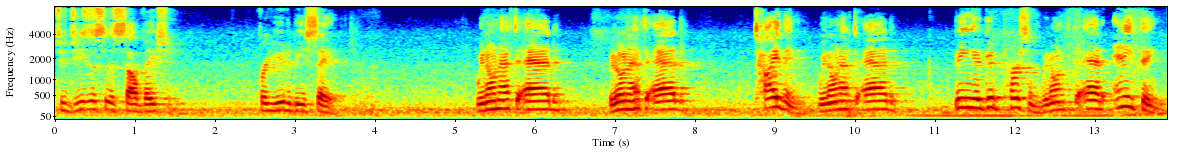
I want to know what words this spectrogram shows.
to Jesus' salvation for you to be saved. We don't have to add we don't have to add tithing. We don't have to add being a good person. We don't have to add anything.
